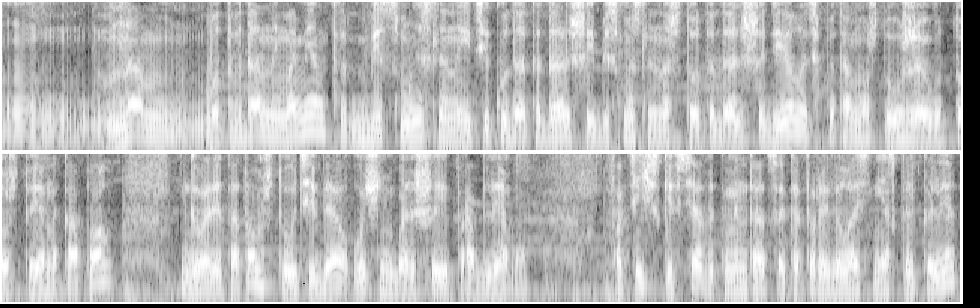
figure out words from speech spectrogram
нам вот в данный момент бессмысленно идти куда-то дальше и бессмысленно что-то дальше делать, потому что уже вот то, что я накопал, говорит о том, что у тебя очень большие проблемы. Фактически вся документация, которая велась несколько лет,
